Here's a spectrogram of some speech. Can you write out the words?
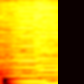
Thank you.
